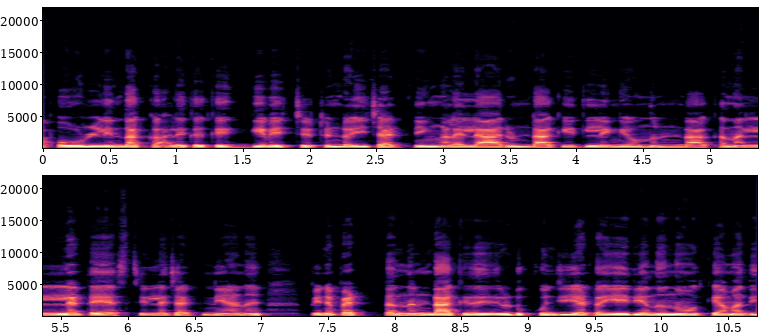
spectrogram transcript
അപ്പോൾ ഉള്ളിയും തക്കാളിയൊക്കെ കെഗ്ഗി വെച്ചിട്ടുണ്ടോ. ഈ ചട്നി നിങ്ങളെല്ലാവരും ഉണ്ടാക്കിയിട്ടില്ലെങ്കിൽ ഒന്ന് ഉണ്ടാക്കുക. നല്ല ടേസ്റ്റുള്ള ചട്നിയാണ്. പിന്നെ പെട്ടെന്ന് ഉണ്ടാക്കി എടുക്കും ചെയ്യട്ടോ എരി ഒന്ന് നോക്കിയാൽ മതി.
